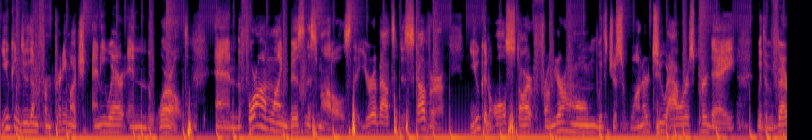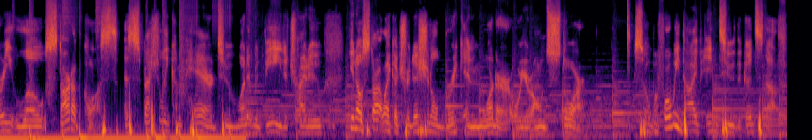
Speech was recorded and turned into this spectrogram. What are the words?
you can do them from pretty much anywhere in the world. And the four online business models that you're about to discover, you can all start from your home with just one or two hours per day with very low startup costs, especially compared to what it would be to try to, you know, start like a traditional brick and mortar or your own store. So, before we dive into the good stuff,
